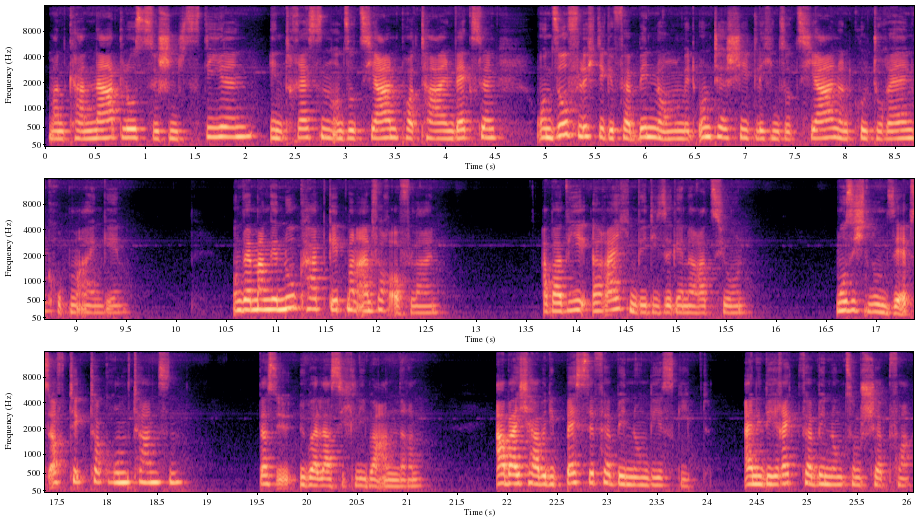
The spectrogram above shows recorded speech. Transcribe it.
Man kann nahtlos zwischen Stilen, Interessen und sozialen Portalen wechseln und so flüchtige Verbindungen mit unterschiedlichen sozialen und kulturellen Gruppen eingehen. Und wenn man genug hat, geht man einfach offline. Aber wie erreichen wir diese Generation? Muss ich nun selbst auf TikTok rumtanzen? Das überlasse ich lieber anderen. Aber ich habe die beste Verbindung, die es gibt. Eine Direktverbindung zum Schöpfer,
